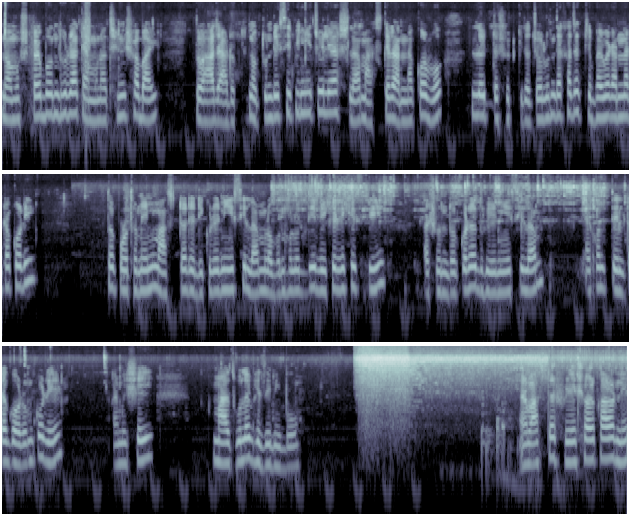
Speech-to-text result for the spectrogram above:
নমস্কার বন্ধুরা, কেমন আছেন সবাই? তো আজ আরও একটি নতুন রেসিপি নিয়ে চলে আসলাম। আজকে রান্না করব লইট্টা শুটকি। তো চলুন দেখা যাক কীভাবে রান্নাটা করি। তো প্রথমে আমি মাছটা রেডি করে নিয়েছিলাম, লবণ, হলুদ দিয়ে রেখে রেখেছি আর সুন্দর করে ধুয়ে নিয়েছিলাম। এখন তেলটা গরম করে আমি সেই মাছগুলো ভেজে নিব। আর মাছটা ফ্রেশ হওয়ার কারণে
